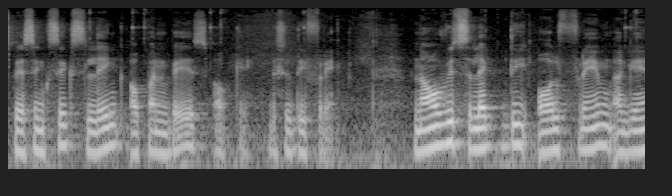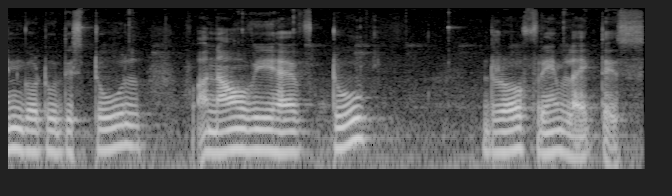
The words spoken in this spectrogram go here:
spacing 6 link open base okay this is the frame. Now we select the all frame again go to this tool. Uh, now we have to draw frame like this.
